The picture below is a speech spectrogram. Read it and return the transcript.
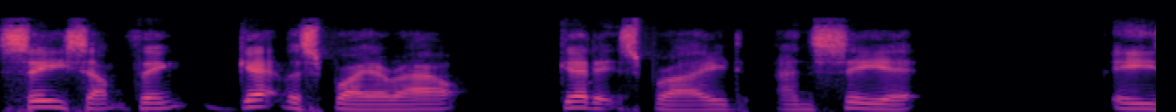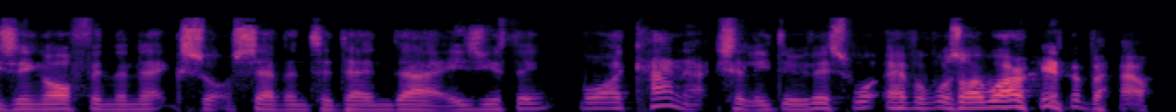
see something, get the sprayer out, get it sprayed, and see it easing off in the next sort of seven to ten days, you think, well, I can actually do this. Whatever was I worrying about?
